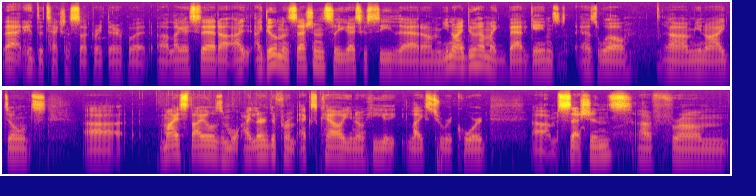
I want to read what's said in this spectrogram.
That hit detection sucked right there. But uh, like I said, uh, I, I do them in sessions so you guys can see that, um, you know, I do have my bad games as well. Um, you know, I don't. Uh, my style is more. I learned it from XCal. You know, he likes to record um, sessions uh, from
